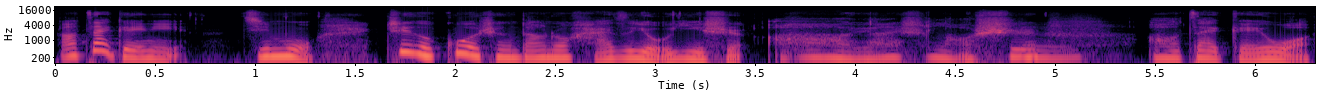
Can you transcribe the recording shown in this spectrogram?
然后再给你积木。这个过程当中，孩子有意识哦，原来是老师哦，在给我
